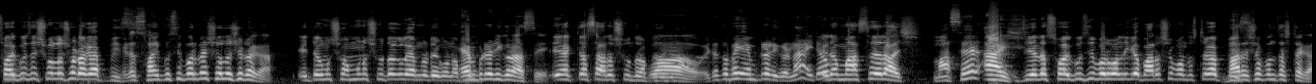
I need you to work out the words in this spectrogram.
ছয় কুচি ষোলোশো টাকা পিস এটা ছয় কুচি পড়বে ষোলোশো টাকা। এটা কোনো সম্পূর্ণ সুতাগুলো এমনটাই কোনো এমব্রয়ডারি করা আছে? এই একটা আছে আরও সুন্দর ওয়াও এটা তো ভাই এমব্রয়ডারি করা না? এটা এটা মাছের আইস। মাছের আইস। লিগে বারোশো পঞ্চাশ টাকা পিস বারোশো পঞ্চাশ টাকা।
